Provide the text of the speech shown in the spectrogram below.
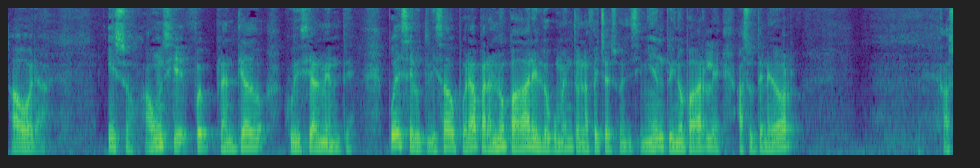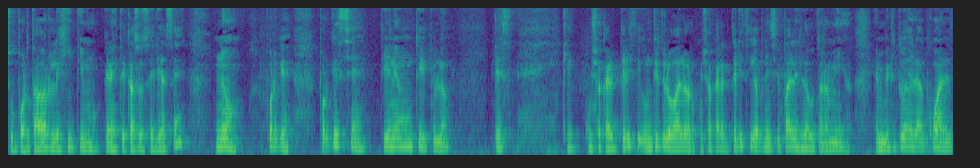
Ahora, eso, aun si fue planteado judicialmente, puede ser utilizado por A para no pagar el documento en la fecha de su vencimiento y no pagarle a su tenedor, a su portador legítimo, que en este caso sería C. No, ¿Por qué? Porque C tiene un título que es que, cuya característica, un título valor, cuya característica principal es la autonomía, en virtud de la cual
